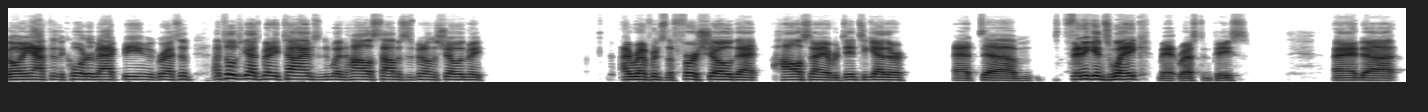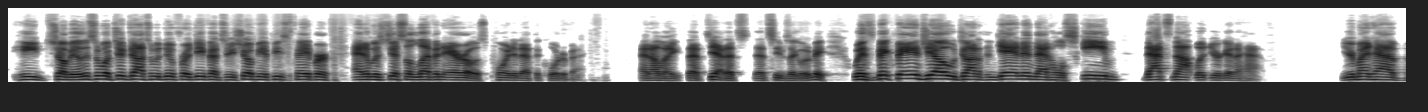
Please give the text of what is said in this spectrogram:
going after the quarterback, being aggressive. I've told you guys many times, and when Hollis Thomas has been on the show with me, I referenced the first show that Hollis and I ever did together at um, Finnigan's Wake. May it rest in peace. And uh, he showed me this is what Jim Johnson would do for a defense. he showed me a piece of paper, and it was just 11 arrows pointed at the quarterback. And I'm like, that's yeah, that's that seems like it would be. With Vic Fangio, Jonathan Gannon, that whole scheme, that's not what you're gonna have. You might have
